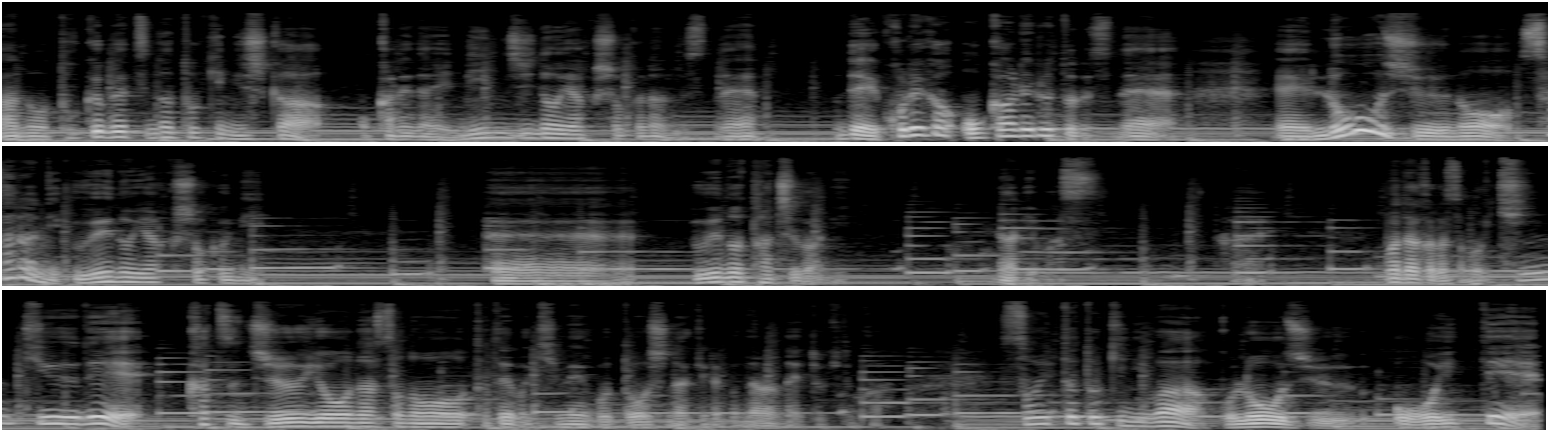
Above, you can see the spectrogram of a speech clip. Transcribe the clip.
あの特別な時にしか置かれない臨時の役職なんですね。でこれが置かれるとですね、え、老中のさらに上の役職に、えー、上の立場になります、まあ、だからその緊急でかつ重要なその例えば決め事をしなければならない時とかそういった時にはこう老中を置いて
